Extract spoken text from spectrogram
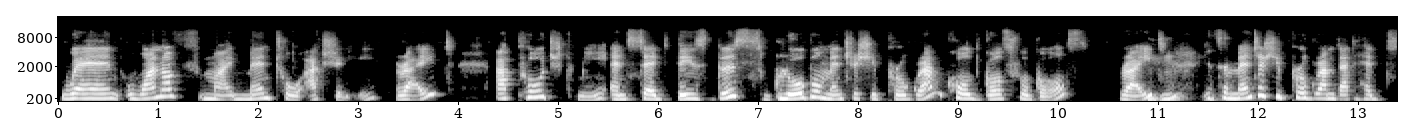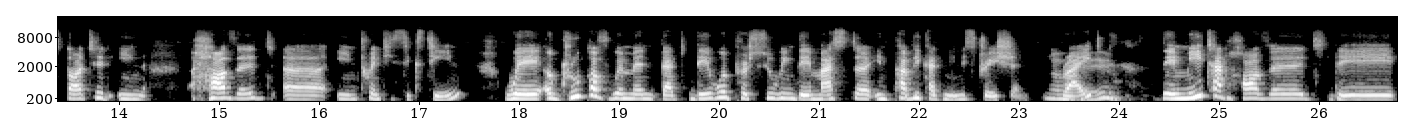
when one of my mentor actually, right, approached me and said, "There's this global mentorship program called Girls for Girls." Right? Mhm. It's a mentorship program that had started in Harvard uh, in 2016, where a group of women that they were pursuing their master in public administration. Right? They meet at Harvard. They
